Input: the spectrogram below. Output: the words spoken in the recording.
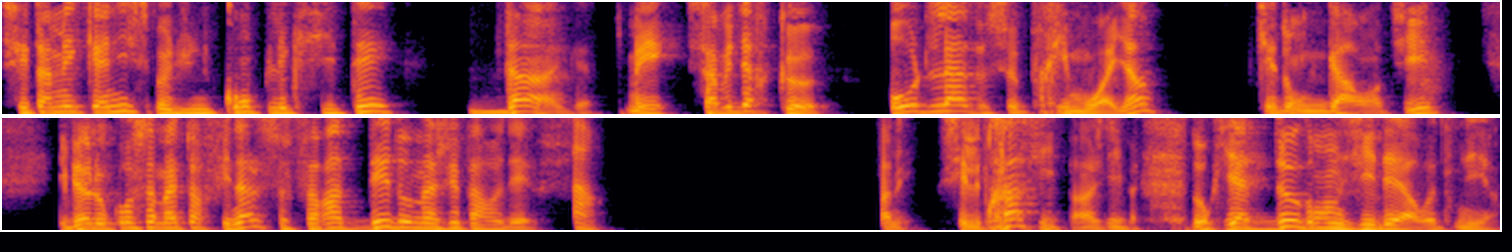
C'est un mécanisme d'une complexité dingue. Mais ça veut dire que, au-delà de ce prix moyen, qui est donc garanti, eh bien, le consommateur final se fera dédommager par EDF. Ah. Attendez, c'est le principe. Hein, je dis. Donc, il y a deux grandes idées à retenir.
